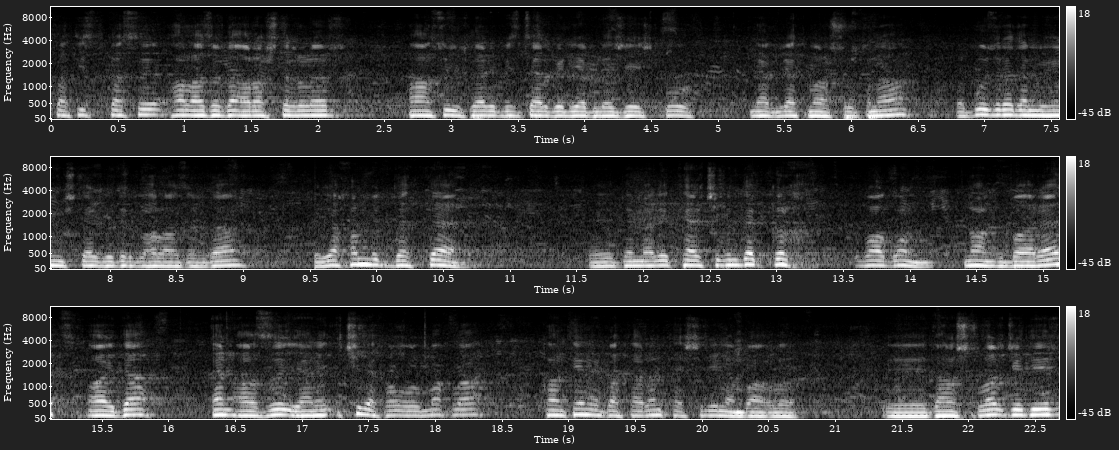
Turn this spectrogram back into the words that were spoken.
statistikası hal-hazırda araşdırılır. Hansı yükləri biz cəlb edə biləcəyik bu nəqliyyat marşrutuna və bu üzrə də mühüm işlər gedir bu hal-hazırda. Yaxın müddətdə e, deməli tərkibində 40 vaqondan ibarət ayda ən azı, yəni 2 dəfə olmaqla konteyner qatarın təşkili ilə bağlı e, danışıqlar gedir,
